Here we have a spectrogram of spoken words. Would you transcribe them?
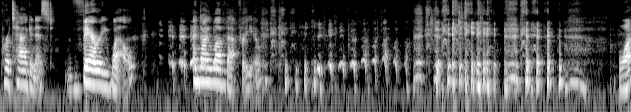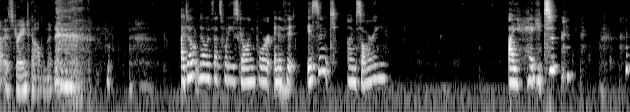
protagonist very well. And I love that for you. what a strange compliment. I don't know if that's what he's going for, and if it isn't, I'm sorry. I hate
